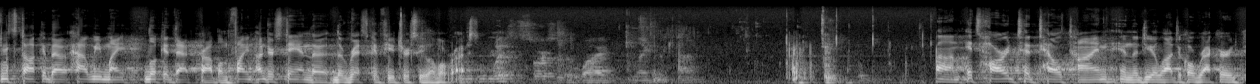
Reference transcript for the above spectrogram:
let's talk about how we might look at that problem, find, understand the, the risk of future sea level rise. What's the source of the wide length of time? Um, it's hard to tell time in the geological record,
